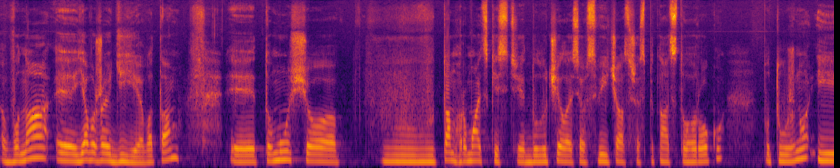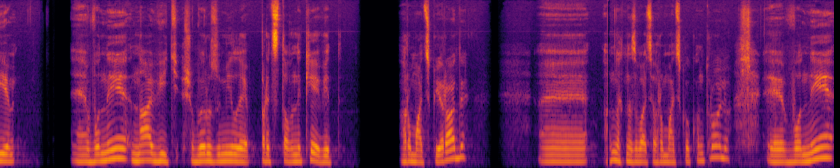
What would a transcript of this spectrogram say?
Вона, е, я вважаю, дієва там, е, тому що там громадськість долучилася в свій час ще з 15-го року потужно, і е, вони навіть, щоб ви розуміли, представники від громадської ради, в них називається громадського контролю, вони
